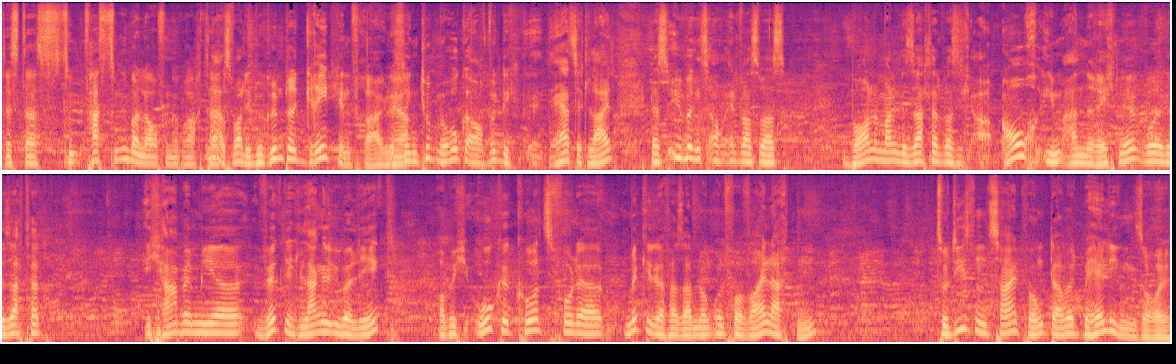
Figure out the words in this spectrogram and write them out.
dass das zum, fast zum Überlaufen gebracht Ja, hat. das war die berühmte Gretchenfrage. Deswegen tut mir Oke auch wirklich äh, herzlich leid. Das ist übrigens auch etwas, was Bornemann gesagt hat, was ich au- auch ihm anrechne, wo er gesagt hat, ich habe mir wirklich lange überlegt, ob ich Oke kurz vor der Mitgliederversammlung und vor Weihnachten zu diesem Zeitpunkt damit behelligen soll,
